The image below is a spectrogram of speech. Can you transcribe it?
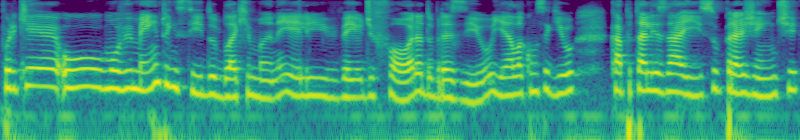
Porque o movimento em si do Black Money, ele veio de fora do Brasil e ela conseguiu capitalizar isso pra gente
